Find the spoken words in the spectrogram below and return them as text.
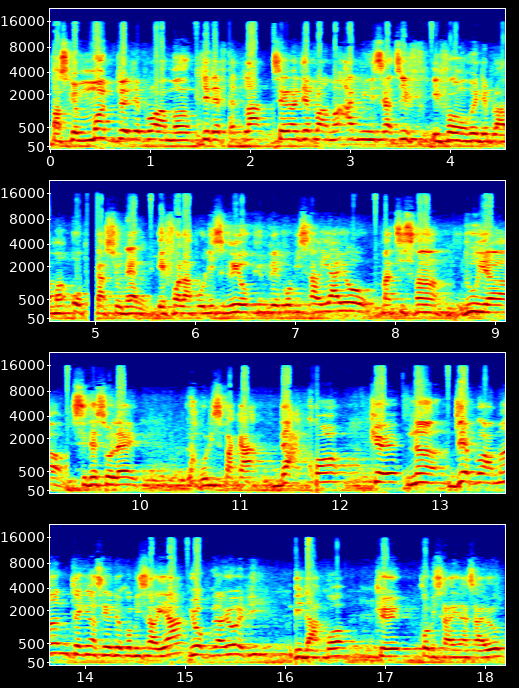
Paske mod de deployman ki de fèt la, se yon deployman administratif. Il fò yon redeployman operasyonel. E fò la polis reokupè komisarya yo. Matisan, Douya, Site Soleil. La polis pa ka d'akwa ke nan deployman te gen seri de komisarya yo preyo yo, epi li d'akor ke komisaryen sa yo,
